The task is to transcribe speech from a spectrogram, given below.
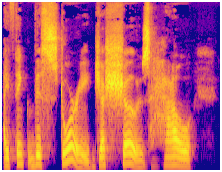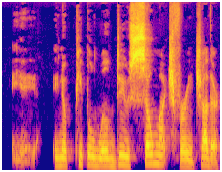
I think this story just shows how you know people will do so much for each other,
